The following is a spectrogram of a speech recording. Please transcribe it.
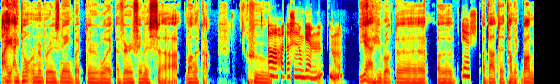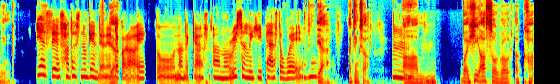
I I don't remember his name, but there was a very famous uh, mangaka who. Ah, no Yeah, he wrote the uh, yes about the atomic bombing. Yes, yes, はだしのゲンだよね。Yeah. Eh, ah, recently he passed away. Yeah, I think so. Mm. Um, but he also wrote a, co-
